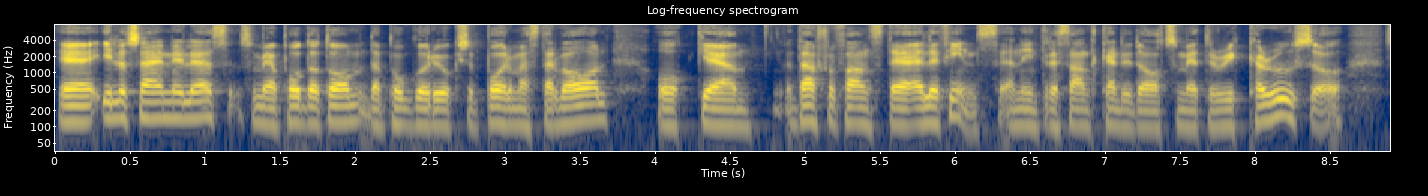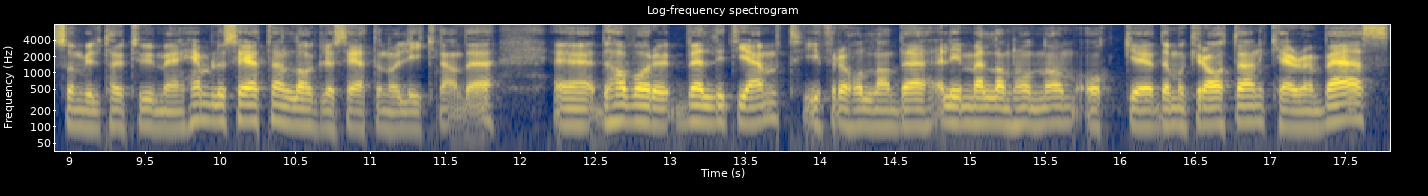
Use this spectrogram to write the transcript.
I Los Angeles, som jag poddat om, där pågår ju också ett borgmästarval och där så fanns det, eller finns, en intressant kandidat som heter Rick Caruso som vill vill ta itu med hemlösheten, laglösheten och liknande. Eh, det har varit väldigt jämnt i förhållande, eller mellan honom och eh, demokraten Karen Bass.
